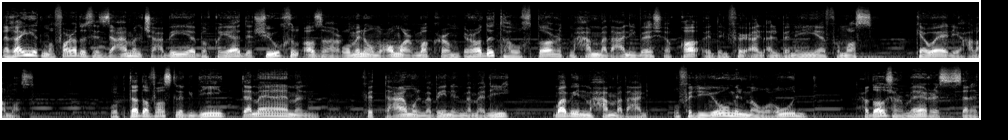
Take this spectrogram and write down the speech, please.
لغاية ما فرضت الزعامة الشعبية بقيادة شيوخ الأزهر ومنهم عمر مكرم إرادتها واختارت محمد علي باشا قائد الفرقة الألبانية في مصر كوالي على مصر. وابتدى فصل جديد تماما في التعامل ما بين المماليك وما بين محمد علي. وفي اليوم الموعود 11 مارس سنة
